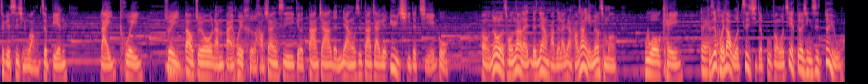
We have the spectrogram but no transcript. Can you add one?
这个事情往这边来推，所以到最后蓝白会合，好像是一个大家能量或是大家一个预期的结果。哦，如果从那来能量法则来讲，好像也没有什么不 OK。对。可是回到我自己的部分，我自己的个性是对我。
